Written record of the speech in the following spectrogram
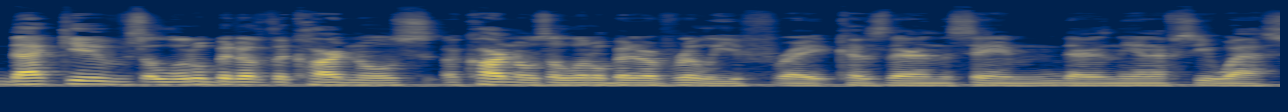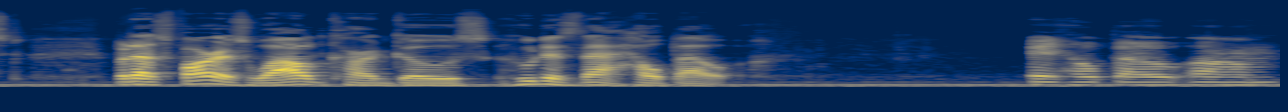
that gives a little bit of the Cardinals, uh, Cardinals a little bit of relief, right? Because they're in the same, they're in the NFC West. But as far as wild card goes, who does that help out? It help out um,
